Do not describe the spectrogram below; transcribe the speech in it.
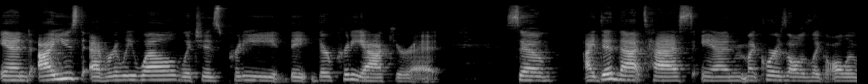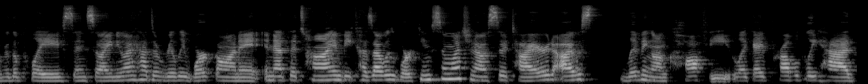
and I used Everlywell, which is pretty, they, they're pretty accurate. So I did that test and my cortisol was like all over the place. And so I knew I had to really work on it. And at the time, because I was working so much and I was so tired, I was living on coffee. Like I probably had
